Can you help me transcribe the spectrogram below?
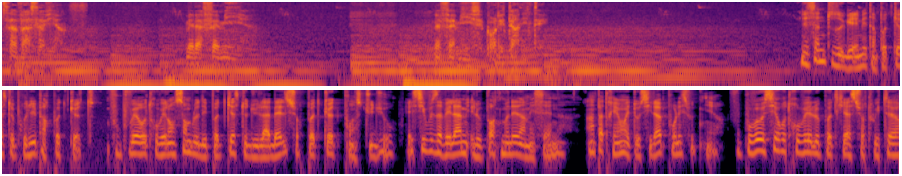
ça va, ça vient. Mais la famille, la famille, c'est pour l'éternité. Listen to the Game est un podcast produit par Podcut. Vous pouvez retrouver l'ensemble des podcasts du label sur podcut.studio. Et si vous avez l'âme et le porte-monnaie d'un mécène, un Patreon est aussi là pour les soutenir. Vous pouvez aussi retrouver le podcast sur Twitter,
